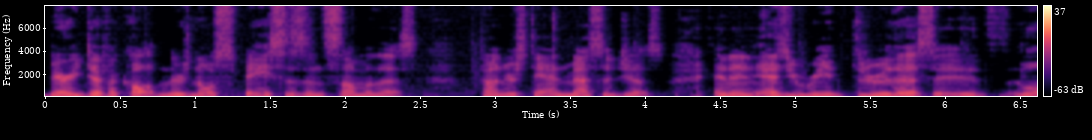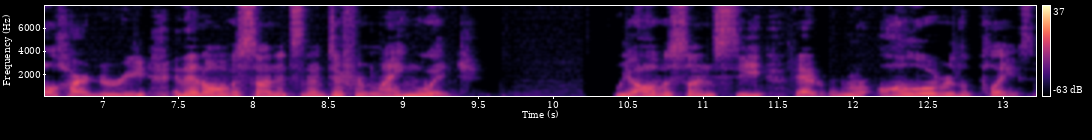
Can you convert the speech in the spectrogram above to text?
very difficult, and there's no spaces in some of this to understand messages. And then as you read through this, it's a little hard to read. And then all of a sudden, it's in a different language. We all of a sudden see that we're all over the place.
